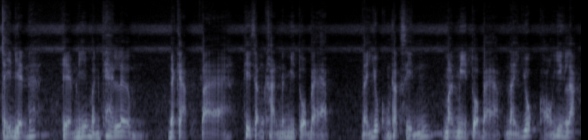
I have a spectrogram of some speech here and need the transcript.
ใจเย็นนะ เกมนี้มันแค่เริ่มนะครับ แต่ที่สำคัญมันมีตัวแบบในยุคของทักษิณมันมีตัวแบบในยุคของยิ่งลักษณ์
